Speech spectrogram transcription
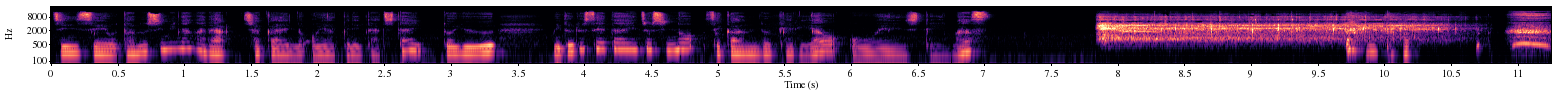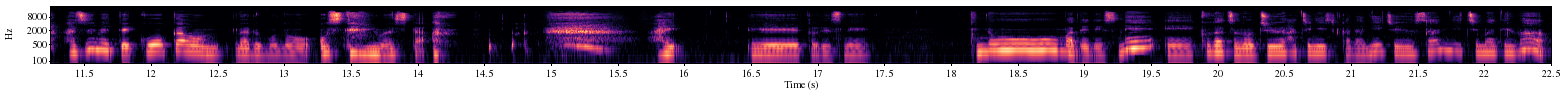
人生を楽しみながら社会のお役に立ちたいというミドル世代女子のセカンドキャリアを応援しています。初めて効果音なるものを押してみました。はい。えー、とですね昨日までですね、えー、9月の18日から23日までは、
